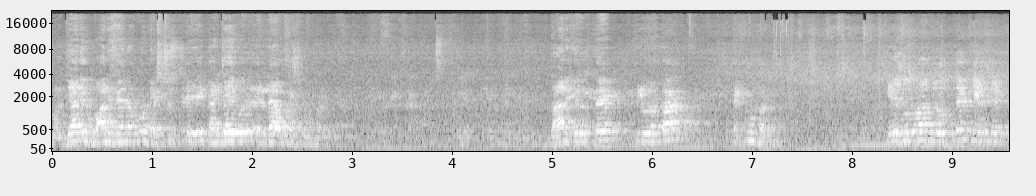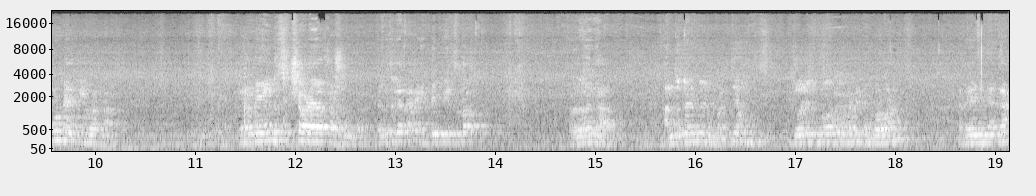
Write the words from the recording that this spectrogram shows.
మద్యానికి బానిసైనప్పుడు నెక్స్ట్ స్టేజ్ గంజాయి వెళ్ళే అవకాశం ఉంటుంది. దానికి వెళ్తే తీవ్రత ఎక్కువ ఉంటుంది. కేసులు కూడా దొరికితే కేసులు ఎక్కువ ఉంటాయి తీవ్రత ఇరవై ఏళ్ళు శిక్ష పడే అవకాశం ఉంటుంది. తెలుసు కదా ఎన్టీపీస్లో అర్థమైందా అందుకని మీరు మద్యం జోలికి పోకపోతే నెంబర్ వన్ అదేవిధంగా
